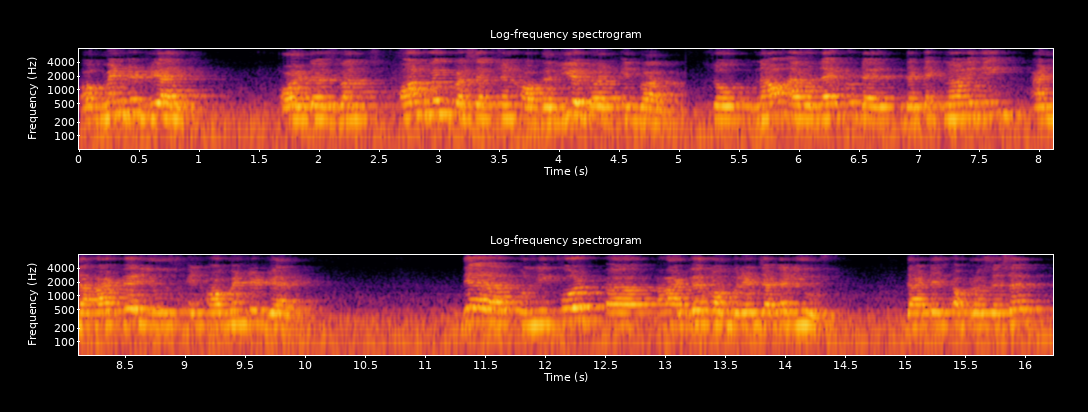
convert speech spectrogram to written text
augmented reality alters one's ongoing perception of the real world environment. So now I would like to tell the technology and the hardware used in augmented reality. There are only four uh, hardware components that are used. That is a processor,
